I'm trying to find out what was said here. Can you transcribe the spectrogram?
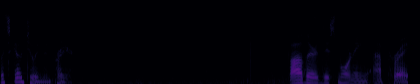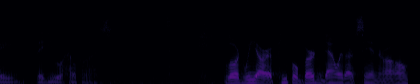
Let's go to Him in prayer. Father, this morning I pray that you will help us. Lord, we are a people burdened down with our sin and our own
